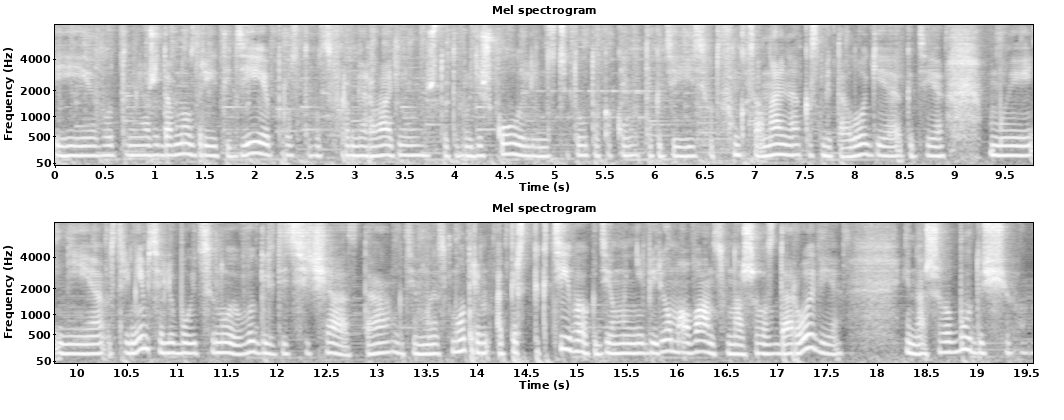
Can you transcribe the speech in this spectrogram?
И вот у меня уже давно зреет идея просто вот сформировать ну, что-то вроде школы или института какого-то, где есть вот функциональная косметология, где мы не стремимся любой ценой выглядеть сейчас, да, где мы смотрим о перспективах, где мы не берем аванс у нашего здоровья и нашего будущего.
